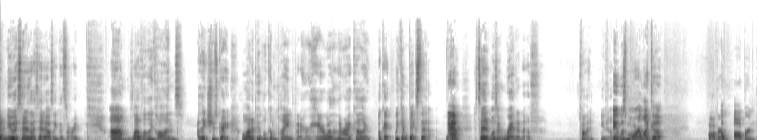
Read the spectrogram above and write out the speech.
I knew as soon as I said it, I was like, that's not right. Um, love Lily Collins. I think she was great. A lot of people complained that her hair wasn't the right color. Okay, we can fix that. Yeah, Said it wasn't red enough. Fine, you know. it was more like a, Auburn. a auburn.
